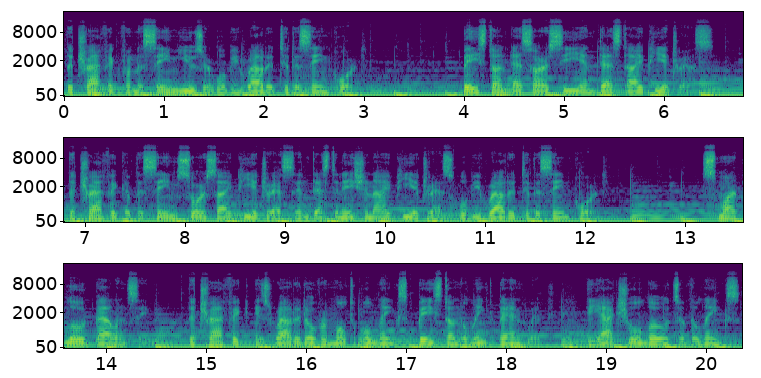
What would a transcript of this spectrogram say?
the traffic from the same user will be routed to the same port. Based on SRC and DEST IP address, the traffic of the same source IP address and destination IP address will be routed to the same port. Smart load balancing, the traffic is routed over multiple links based on the link bandwidth, the actual loads of the links,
